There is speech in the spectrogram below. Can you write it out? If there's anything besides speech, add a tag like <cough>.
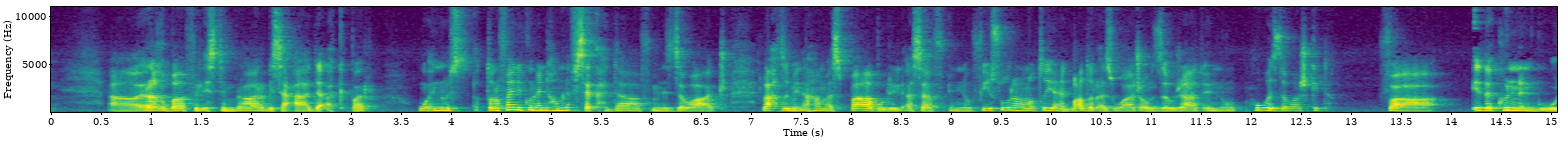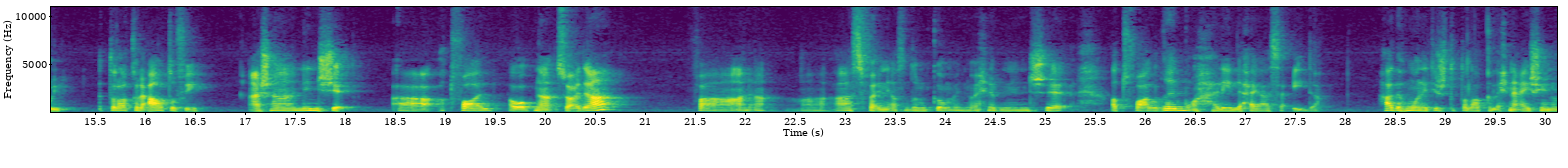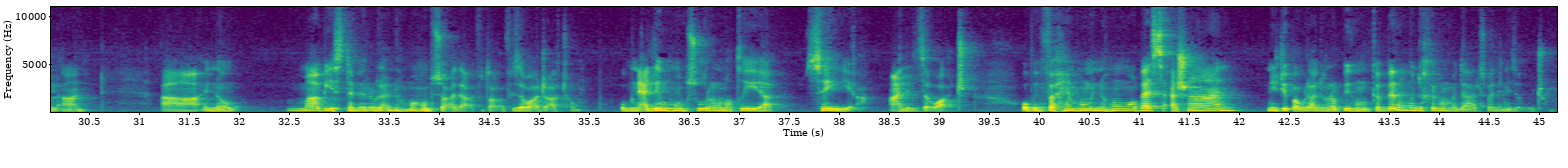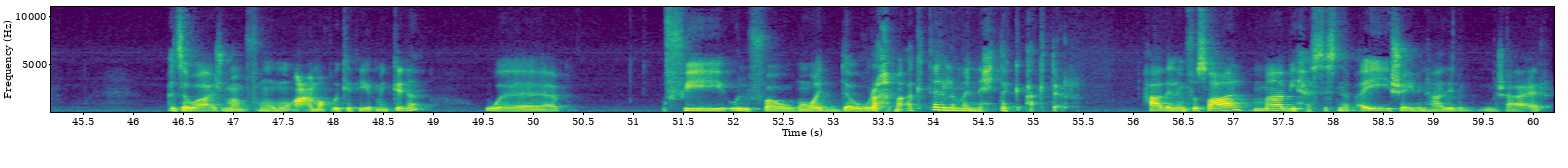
آه، رغبة في الاستمرار بسعادة أكبر وأنه الطرفين يكون عندهم نفس الأهداف من الزواج. لاحظي من أهم أسبابه للأسف أنه في صورة نمطية عند بعض الأزواج أو الزوجات أنه هو الزواج كده. فإذا كنا نقول الطلاق العاطفي عشان ننشئ أطفال أو أبناء سعداء فأنا آسفة إني أصدمكم إنه إحنا بننشئ أطفال غير مؤهلين لحياة سعيدة. هذا هو نتيجة الطلاق اللي إحنا عايشينه الآن. آه إنه ما بيستمروا لأنهم ما هم سعداء في, في زواجاتهم. وبنعلمهم صورة نمطية سيئة عن الزواج. وبنفهمهم إنه هو بس عشان نجيب أولاد ونربيهم ونكبرهم وندخلهم مدارس بعدين نزوجهم. الزواج مفهومه أعمق بكثير من كده. وفي ألفة ومودة ورحمة أكتر لما نحتك أكتر. هذا الانفصال ما بيحسسنا بأي شيء من هذه المشاعر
